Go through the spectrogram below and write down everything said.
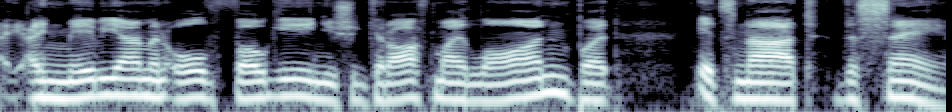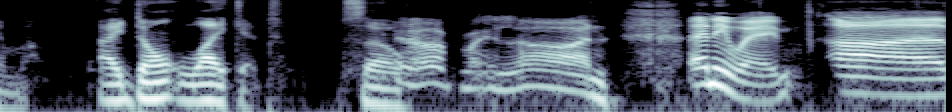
I, I, maybe I'm an old fogey and you should get off my lawn, but it's not the same. I don't like it. So get off my lawn. Anyway, uh,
